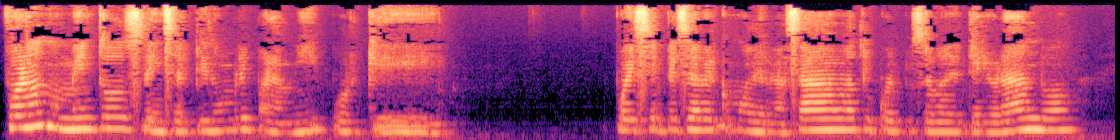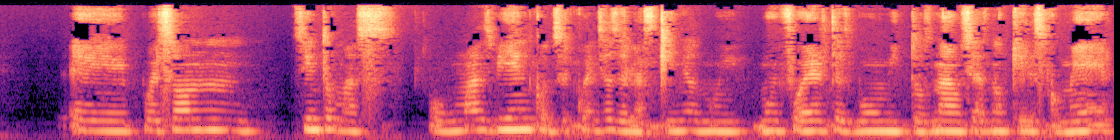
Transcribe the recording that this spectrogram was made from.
Fueron momentos de incertidumbre para mí porque pues empecé a ver cómo adelgazaba, tu cuerpo se va deteriorando, eh, pues son síntomas o más bien consecuencias de las quimios muy, muy fuertes, vómitos, náuseas, no quieres comer,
